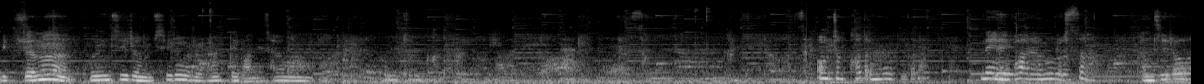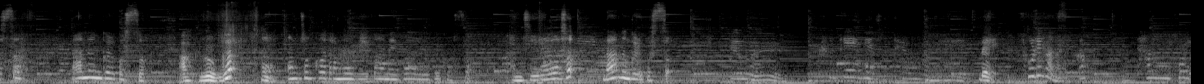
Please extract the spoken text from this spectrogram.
밑뜸은 곤지름 치료를 할 때 많이 사용합니다. 엄청 엄청 커다란 모기가 내 발을 물었어 간지러웠어 나는 긁었어 아 그건가? 어 엄청 커다란 모기가 내 발을 긁었어 간지러워서 나는 긁었어 네 소리가 날까? 타는 소리.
